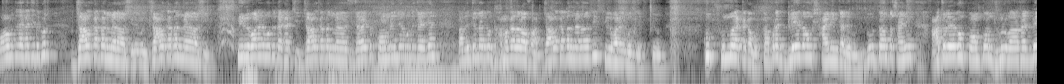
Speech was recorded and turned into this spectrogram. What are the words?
পরবর্তী দেখাচ্ছি, দেখুন জাল কাতান বেনারসি। দেখুন জাল কাতান বেনারসি সিলভারের মধ্যে দেখাচ্ছি জাল কাতান বেনারসি। যারা একটু কম রেঞ্জের মধ্যে চাইছেন, তাদের জন্য একদম ধামাকাদার অফার জাল কাতান বেনারসি সিলভারের মধ্যে। দেখুন খুব সুন্দর একটা কাপড়। কাপড়ের গ্লেজ এবং শাইনিংটা দেখুন। দুর্দান্ত শাইনিং আঁচলে এরকম পম্পম ঝুল বাঁধা থাকবে।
